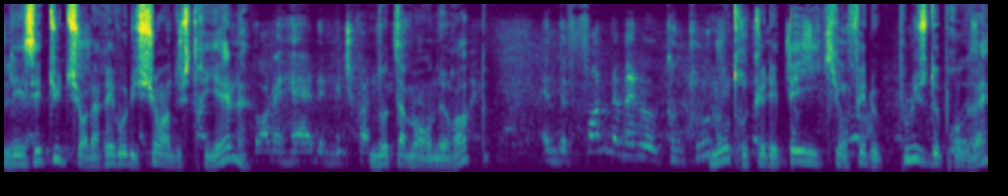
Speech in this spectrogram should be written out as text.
Les études sur la révolution industrielle, notamment en Europe, montrent que les pays qui ont fait le plus de progrès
